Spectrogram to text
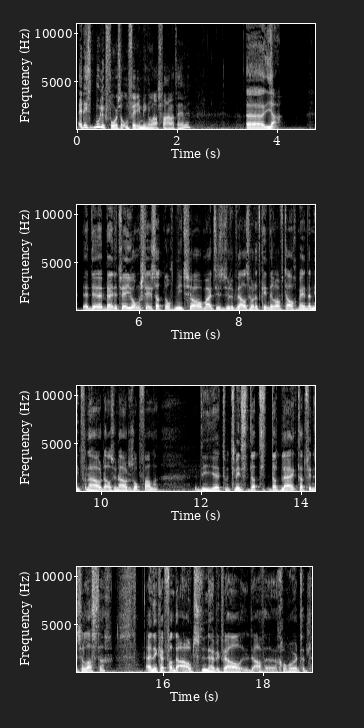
En is het moeilijk voor ze om Ferry als vader te hebben? Uh, ja. De, bij de twee jongsten is dat nog niet zo. Maar het is natuurlijk wel zo dat kinderen over het algemeen daar niet van houden... als hun ouders opvallen. Die, uh, tenminste, dat, dat blijkt. Dat vinden ze lastig. En ik heb van de oudsten heb ik wel af, uh, gehoord... Dat,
